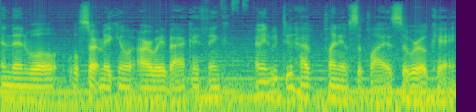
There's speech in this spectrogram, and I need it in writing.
and then we'll we'll start making our way back. I think. I mean, we do have plenty of supplies, so we're okay.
